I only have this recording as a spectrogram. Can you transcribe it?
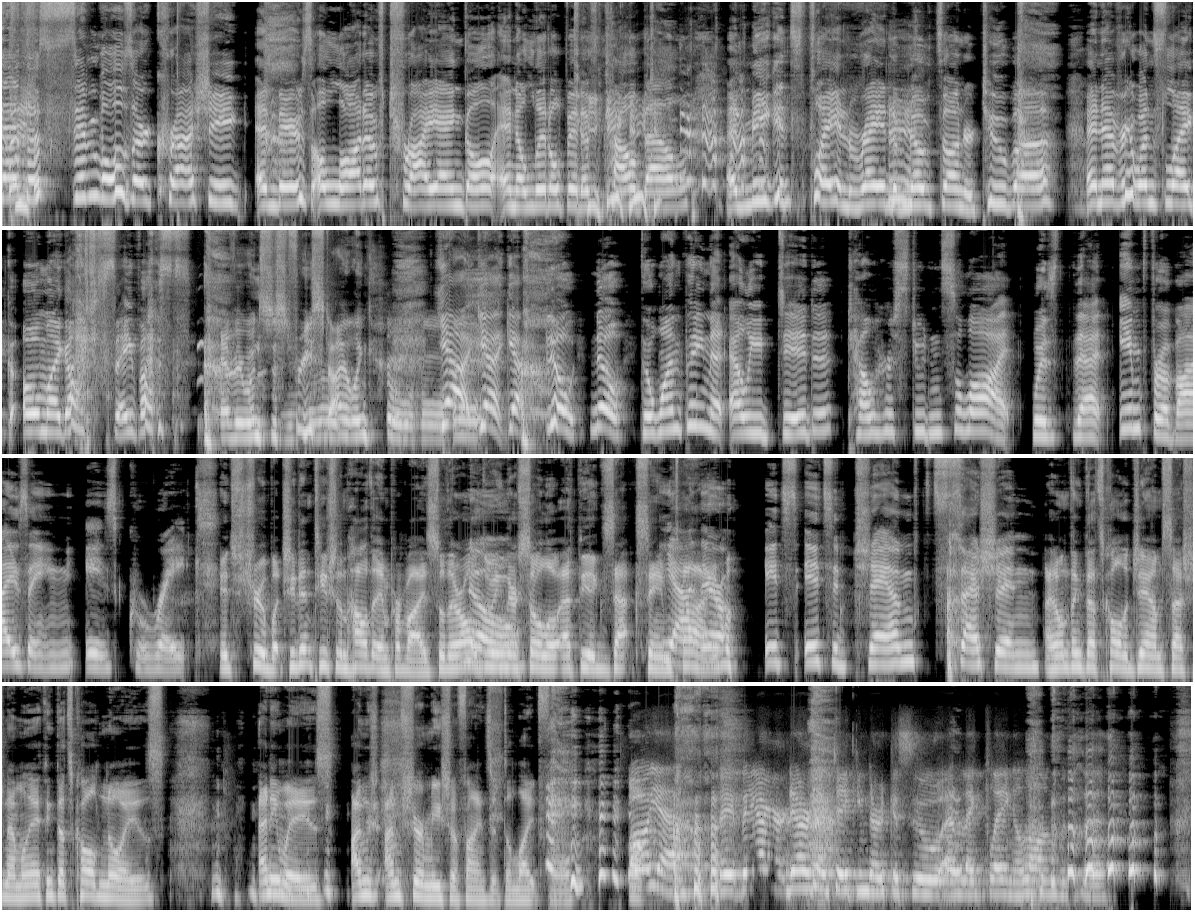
then the cymbals are crashing and there's a lot of triangle and a little bit of cowbell and Megan's playing random notes on her tuba and everyone's like oh my gosh save us. Everyone's just freestyling. yeah yeah yeah. No no. The one thing that ellie did tell her students a lot was that improvising is great It's true, but she didn't teach them how to improvise, so they're all No. doing their solo at the exact same yeah time. they're it's it's a jam session I don't think that's called a jam session, Emily. I think that's called noise. Anyways, I'm I'm sure Misha finds it delightful. Oh yeah, they they are they are like taking their kazoo and like playing along with the.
